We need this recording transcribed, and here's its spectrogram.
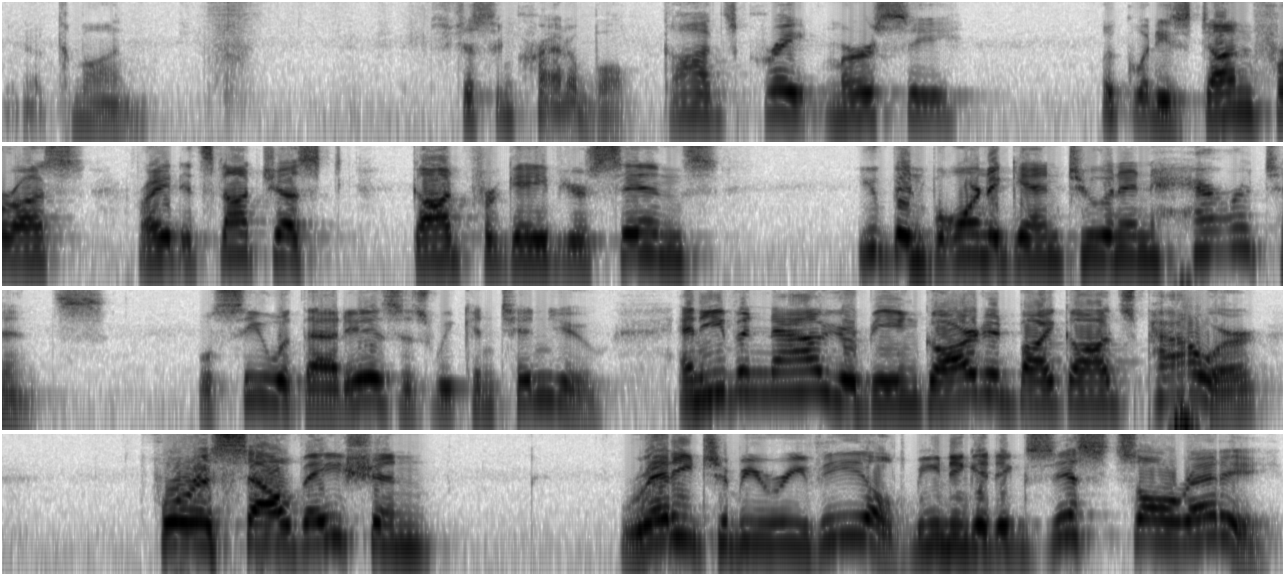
You know, come on. It's just incredible. God's great mercy. Look what He's done for us, right? It's not just God forgave your sins, you've been born again to an inheritance. We'll see what that is as we continue. And even now, you're being guarded by God's power for a salvation ready to be revealed, meaning it exists already.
